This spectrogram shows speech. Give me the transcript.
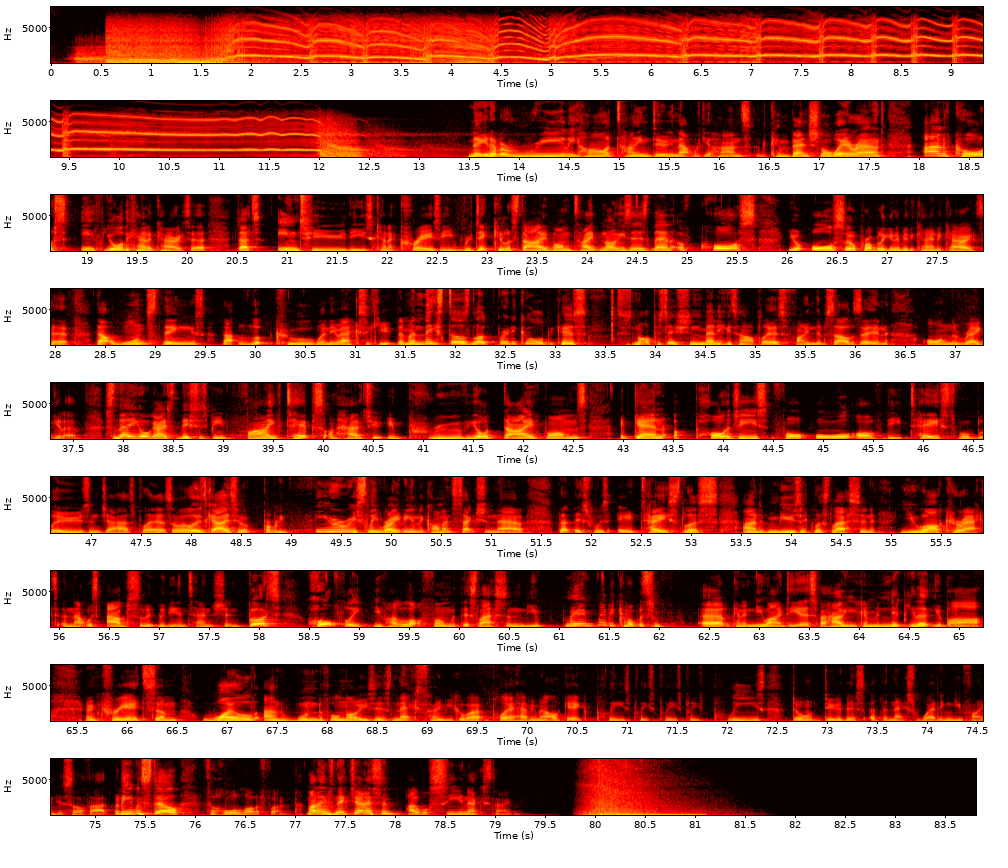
Now you'd have a really hard time doing that with your hands the conventional way around. And of course, if you're the kind of character that's into these kind of crazy, ridiculous dive bomb type noises, then of course you're also probably going to be the kind of character that wants things that look cool when you execute them. And this does look pretty cool because this is not a position many guitar players find themselves in on the regular. So there you go guys, this has been five tips on how to improve your dive bombs. Again, apologies for all of the tasteful blues and jazz players, or those guys who are probably furiously writing in the comments section now that this was a tasteless and musicless lesson. You are correct, and that was absolutely the intention. But hopefully you've had a lot of fun with this lesson. You've maybe come up with some uh, kind of new ideas for how you can manipulate your bar and create some wild and wonderful noises next time you go out and play a heavy metal gig. Please, please, please, please, please don't do this at the next wedding you find yourself at. But even still, it's a whole lot of fun. My name is Nick Jennison. I will see you next time.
